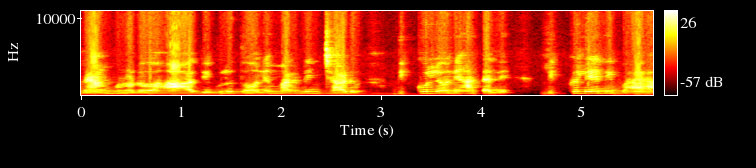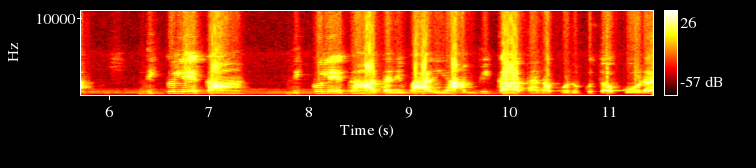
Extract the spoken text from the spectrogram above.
బ్రాహ్మణుడు ఆ దిగులుతోనే మరణించాడు. దిక్కులోని అతని దిక్కులేని బా దిక్కులేక దిక్కులేక అతని భార్య అంబిక తన కొడుకుతో కూడా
